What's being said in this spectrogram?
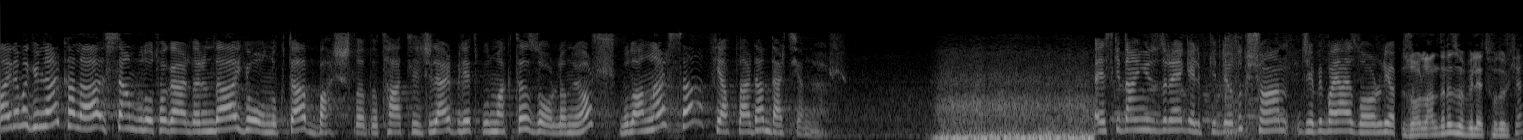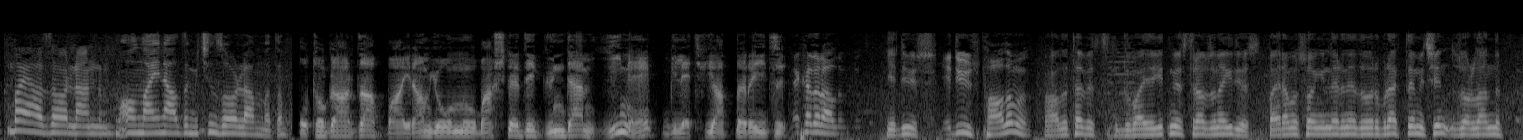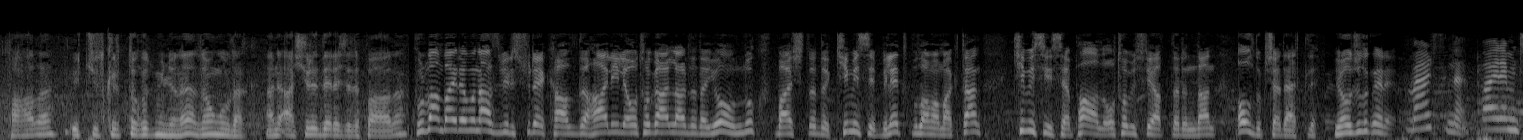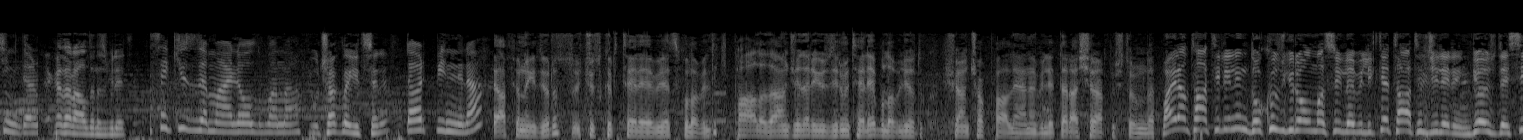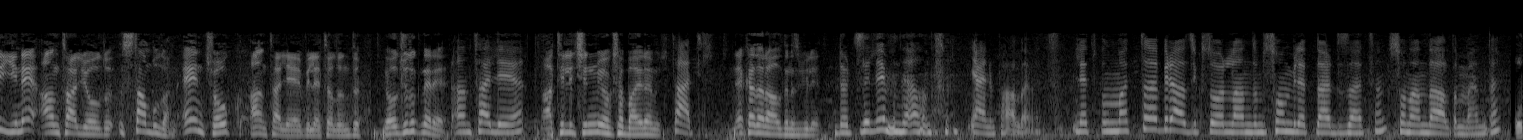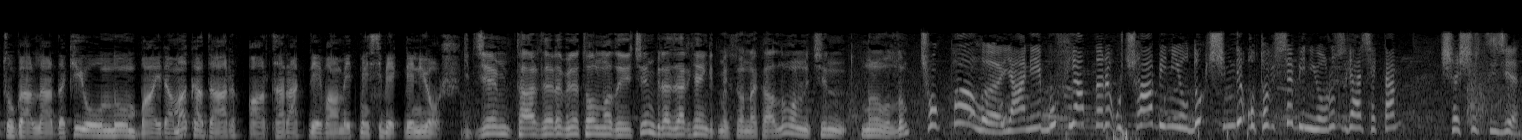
Bayrama günler kala İstanbul otogarlarında yoğunlukta başladı. Tatilciler bilet bulmakta zorlanıyor. Bulanlarsa fiyatlardan dert yanıyor. Eskiden 100 liraya gelip gidiyorduk. Şu an cebi bayağı zorluyor. Zorlandınız mı bilet bulurken? Bayağı zorlandım. Online aldığım için zorlanmadım. Otogarda bayram yoğunluğu başladı. Gündem yine bilet fiyatlarıydı. Ne kadar aldın? 700. 700 pahalı mı? Pahalı tabii. Dubai'ye gitmiyoruz, Trabzon'a gidiyoruz. Bayramın son günlerine doğru bıraktığım için zorlandım. Pahalı. 349 milyona Zonguldak. Hani aşırı derecede pahalı. Kurban Bayramı'na az bir süre kaldı. Haliyle otogarlarda da yoğunluk başladı. Kimisi bilet bulamamaktan, kimisi ise pahalı otobüs fiyatlarından oldukça dertli. Yolculuk nereye? Mersin'e bayram için gidiyorum. Ne kadar aldınız bileti? 800 de mal oldu bana. Uçakla gitseniz 4000 lira. Afyon'a gidiyoruz. 340 TL'ye bilet bulabildik. Pahalı. Daha önceleri 120 TL'ye bulabiliyorduk. Şu an çok pahalı yani. Biletler aşırı artmış durumda. Bayram tatilinin 9 gün olmasıyla birlikte tatilcilerin gözdesi yine Antalya oldu. İstanbul'dan en çok Antalya'ya bilet alındı. Yolculuk nereye? Antalya'ya Tatil için mi yoksa bayram için? tatil. Ne kadar aldınız bilet? 450'ye mi ne aldım? Yani pahalı evet. Bilet bulmakta birazcık zorlandım. Son biletlerdi zaten. Son anda aldım ben de. Otogarlardaki yoğunluğun bayrama kadar artarak devam etmesi bekleniyor. Gideceğim tarihlere bilet olmadığı için biraz erken gitmek zorunda kaldım. Onun için bunu buldum. Çok pahalı. Yani bu fiyatlara uçağa biniyorduk. Şimdi otobüse biniyoruz. Gerçekten şaşırtıcı.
